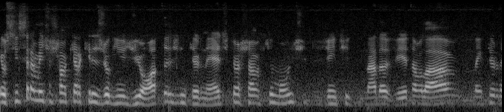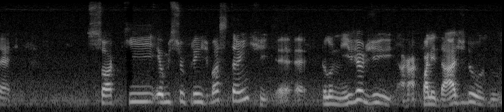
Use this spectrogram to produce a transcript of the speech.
Eu sinceramente achava que era aqueles joguinhos idiota de internet que eu achava que um monte de gente nada a ver tava lá na internet. Só que eu me surpreendi bastante é, é, pelo nível de. a, a qualidade do, do,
